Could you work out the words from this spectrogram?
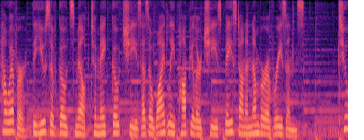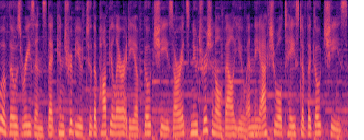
However, the use of goat's milk to make goat cheese is a widely popular cheese based on a number of reasons. Two of those reasons that contribute to the popularity of goat cheese are its nutritional value and the actual taste of the goat cheese.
